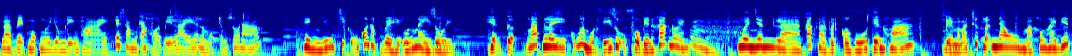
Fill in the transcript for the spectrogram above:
Mà việc một người dùng điện thoại cái xong cả hội bị lây là một trong số đó. Hình như chị cũng có đọc về hiệu ứng này rồi. Hiện tượng ngáp lây cũng là một ví dụ phổ biến khác đâu em. Nguyên nhân là các loài vật có vú tiến hóa để mà bắt chước lẫn nhau mà không hay biết.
